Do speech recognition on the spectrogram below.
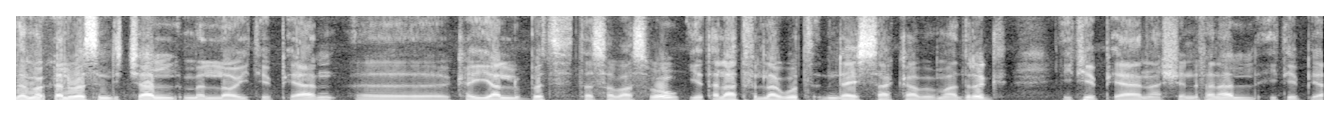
ለመቀልበስ እንዲቻል መላው ኢትዮጵያን ከያሉበት ተሰባስበው የጠላት ፍላጎት እንዳይሳካ በማድረግ ኢትዮጵያን አሸንፈናል፣ ኢትዮጵያ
